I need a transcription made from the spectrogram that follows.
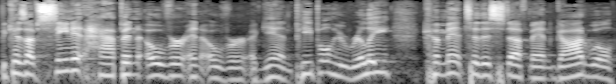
because I've seen it happen over and over again. People who really commit to this stuff, man, God will,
